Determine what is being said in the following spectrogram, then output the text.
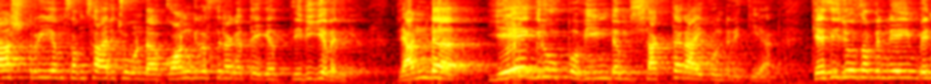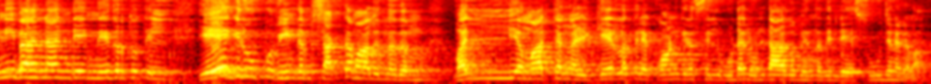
രാഷ്ട്രീയം സംസാരിച്ചുകൊണ്ട് കോൺഗ്രസിനകത്തേക്ക് തിരികെ വരിക. രണ്ട് എ ഗ്രൂപ്പ് വീണ്ടും ശക്തരായിക്കൊണ്ടിരിക്കുകയാണ്. കെ സി ജോസഫിന്റെയും ബെന്നി ബെഹന്നാന്റെയും നേതൃത്വത്തിൽ എ ഗ്രൂപ്പ് വീണ്ടും ശക്തമാകുന്നതും വലിയ മാറ്റങ്ങൾ കേരളത്തിലെ കോൺഗ്രസിൽ ഉടൻ ഉണ്ടാകുമെന്നതിന്റെ സൂചനകളാണ്.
